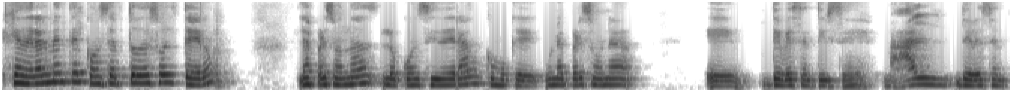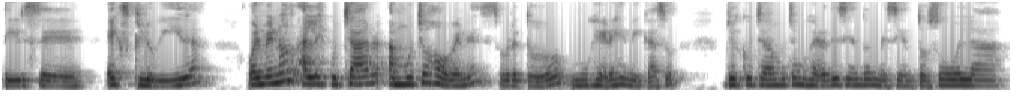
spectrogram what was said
generalmente el concepto de soltero, las personas lo consideran como que una persona eh, debe sentirse mal, debe sentirse excluida, o al menos al escuchar a muchos jóvenes, sobre todo mujeres en mi caso, yo he escuchado a muchas mujeres diciendo me siento sola,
